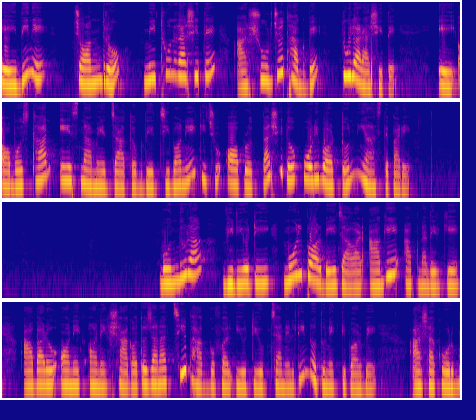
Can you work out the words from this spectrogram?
এই দিনে চন্দ্র মিথুন রাশিতে আর সূর্য থাকবে তুলা রাশিতে। এই অবস্থান এস নামের জাতকদের জীবনে কিছু অপ্রত্যাশিত পরিবর্তন নিয়ে আসতে পারে। বন্ধুরা, ভিডিওটি মূল পর্বে যাওয়ার আগে আপনাদেরকে আবারও অনেক অনেক স্বাগত জানাচ্ছি ভাগ্যফল ইউটিউব চ্যানেলটি নতুন একটি পর্বে। আশা করব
